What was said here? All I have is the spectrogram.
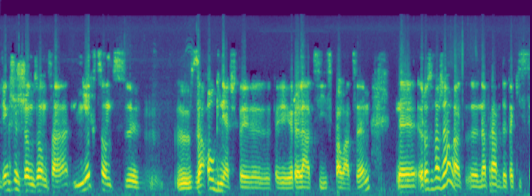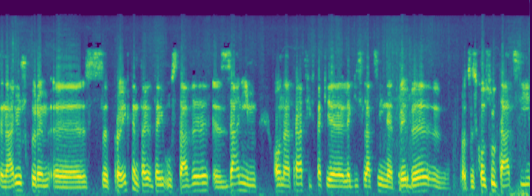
większość rządząca, nie chcąc zaogniać tej, tej relacji z pałacem, e, rozważała e, naprawdę taki scenariusz, w którym e, z projektem tej ustawy, zanim ona trafi w takie legislacyjne tryby, proces konsultacji,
